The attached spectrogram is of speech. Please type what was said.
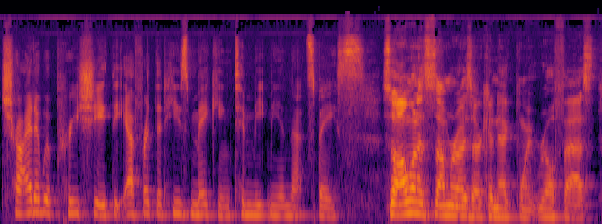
try to appreciate the effort that he's making to meet me in that space. So I want to summarize our connect point real fast.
